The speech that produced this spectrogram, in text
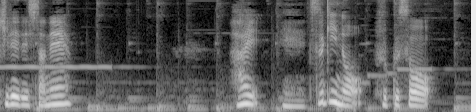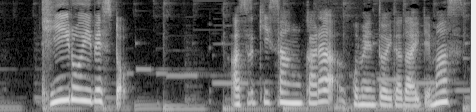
綺麗でしたね。はい、えー次の服装。黄色いベスト。あずきさんからコメントいただいてます。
